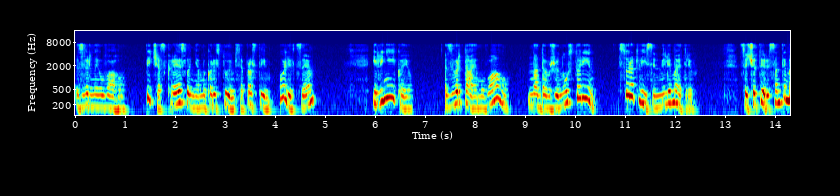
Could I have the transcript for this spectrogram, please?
Зверни увагу, під час креслення ми користуємося простим олівцем і лінійкою. Звертаємо увагу на довжину сторін 48 мм. Це 4 см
